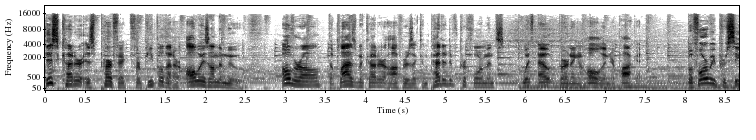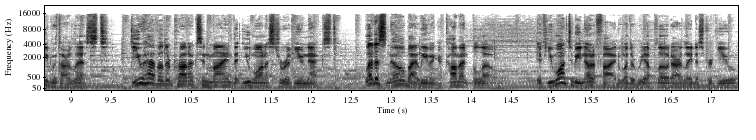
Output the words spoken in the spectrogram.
this cutter is perfect for people that are always on the move. Overall, the plasma cutter offers a competitive performance without burning a hole in your pocket. Before we proceed with our list, do you have other products in mind that you want us to review next? Let us know by leaving a comment below. If you want to be notified whether we upload our latest review,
